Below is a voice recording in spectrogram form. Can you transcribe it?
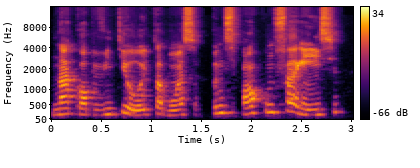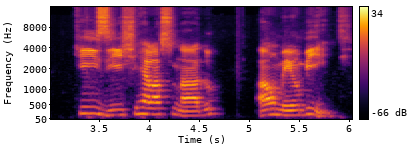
na COP 28, tá bom? Essa principal conferência que existe relacionado ao meio ambiente.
